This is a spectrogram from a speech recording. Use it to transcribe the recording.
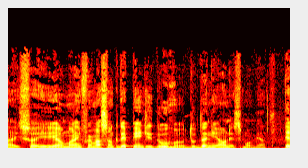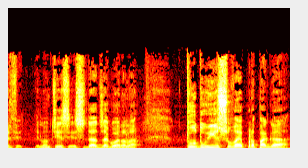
Ah, isso aí é uma informação que depende do, do Daniel nesse momento. Perfeito. Ele não tinha esses dados agora lá tudo isso vai para pagar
